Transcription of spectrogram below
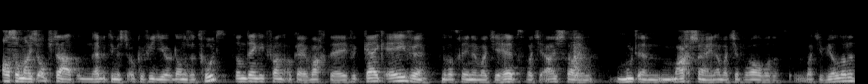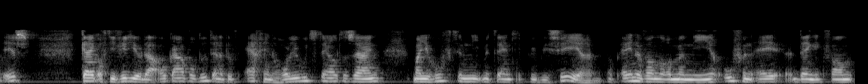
als er maar iets op staat, dan heb ik tenminste ook een video, dan is het goed. Dan denk ik van oké, wacht even, kijk even naar datgene wat je hebt, wat je uitstraling moet en mag zijn en wat je vooral wat, je wil dat het is. Kijk of die video daar ook aan voldoet. En het hoeft echt geen Hollywood-stijl te zijn. Maar je hoeft hem niet meteen te publiceren. Op een of andere manier oefen, e denk ik van,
